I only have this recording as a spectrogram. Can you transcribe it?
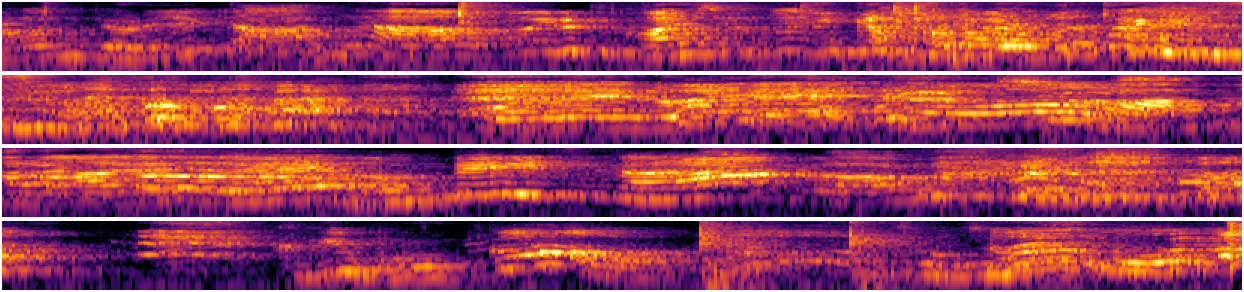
이건 별 얘기 아니야. 또 이렇게 관심 주니까 말 못하겠어. 원래 이렇게 안 왜? 뭔데 희진아? 그게 뭘까? 정말 궁금하다.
